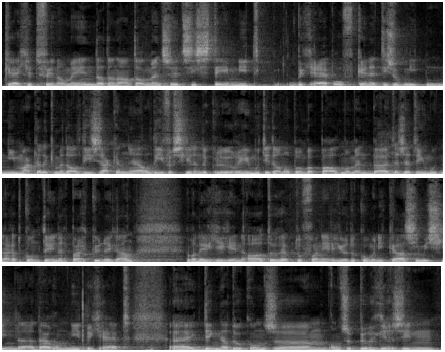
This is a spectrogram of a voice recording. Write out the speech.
krijg je het fenomeen dat een aantal mensen het systeem niet begrijpen of kennen. Het is ook niet, niet makkelijk met al die zakken, hè, al die verschillende kleuren. Je moet die dan op een bepaald moment buiten zetten. Je moet naar het containerpark kunnen gaan. Wanneer je geen auto hebt of wanneer je de communicatie misschien da daarom niet begrijpt. Uh, ik denk dat ook onze, onze burgerzin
